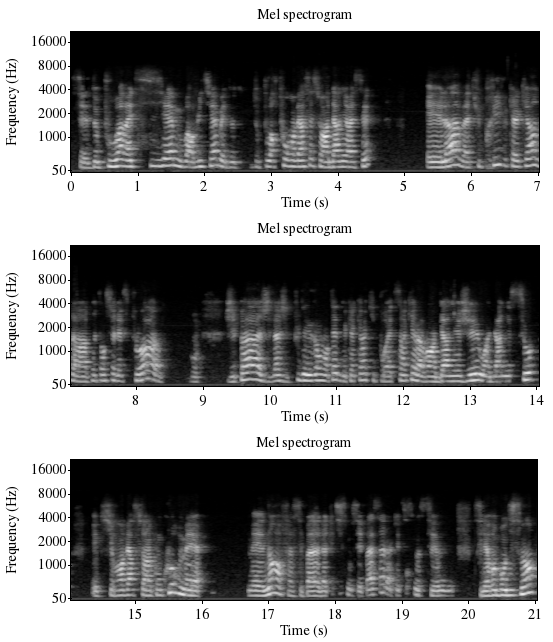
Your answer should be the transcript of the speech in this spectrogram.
C'est de pouvoir être sixième, voire huitième, et de, de pouvoir tout renverser sur un dernier essai. Et là, bah, tu prives quelqu'un d'un potentiel exploit. Bon, j'ai pas, là, j'ai plus d'exemple en tête de quelqu'un qui pourrait être cinquième, avoir un dernier jet ou un dernier saut et qui renverse un concours, mais, mais non, enfin, c'est pas, l'athlétisme, c'est pas ça. L'athlétisme, c'est, les rebondissements.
